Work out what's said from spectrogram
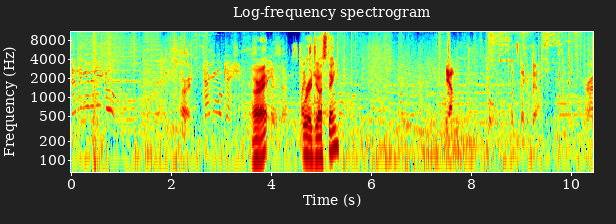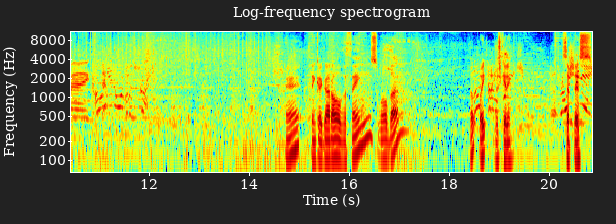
Sending in an eagle! Alright. Tagging location. All right, we're adjusting. Think I got all the things. Well done. Oh, wait, just kidding. Except this. Grenade.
